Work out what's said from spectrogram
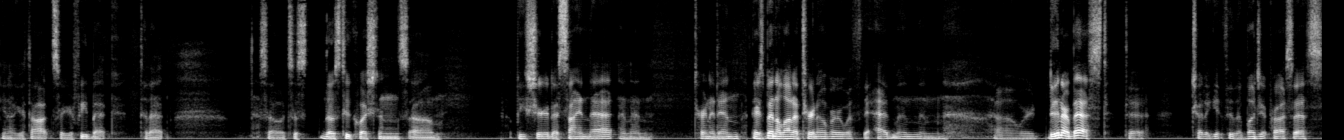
you know, your thoughts or your feedback to that. So it's just those two questions. Um, be sure to sign that and then turn it in. There's been a lot of turnover with the admin, and uh, we're doing our best to try to get through the budget process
